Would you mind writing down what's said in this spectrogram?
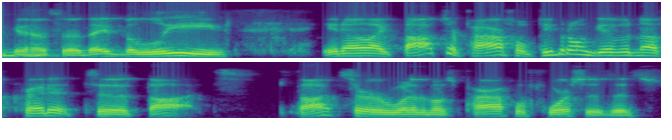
you know, so they believe. You know, like thoughts are powerful. People don't give enough credit to thoughts. Thoughts are one of the most powerful forces. It's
